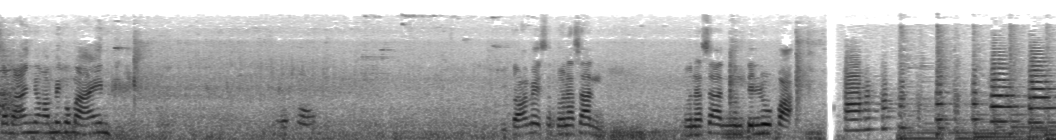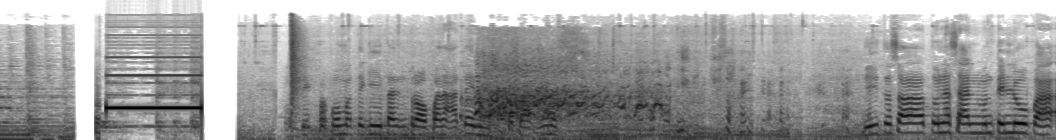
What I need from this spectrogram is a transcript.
Samahan nyo kami kumain. Opo. Dito kami sa Tunasan. Tunasan, Muntinlupa. Muntik pa po matigitan yung tropa natin. Sa partners. Dito sa Tunasan, Muntinlupa,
